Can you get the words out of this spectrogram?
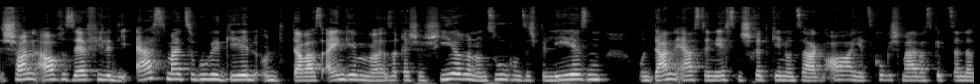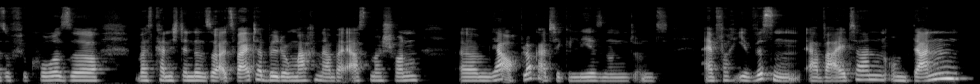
schon auch sehr viele, die erstmal zu Google gehen und da was eingeben, was recherchieren und suchen, sich belesen und dann erst den nächsten Schritt gehen und sagen, oh, jetzt gucke ich mal, was gibt's denn da so für Kurse, was kann ich denn da so als Weiterbildung machen, aber erstmal schon ähm, ja auch Blogartikel lesen und, und einfach ihr Wissen erweitern, um dann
